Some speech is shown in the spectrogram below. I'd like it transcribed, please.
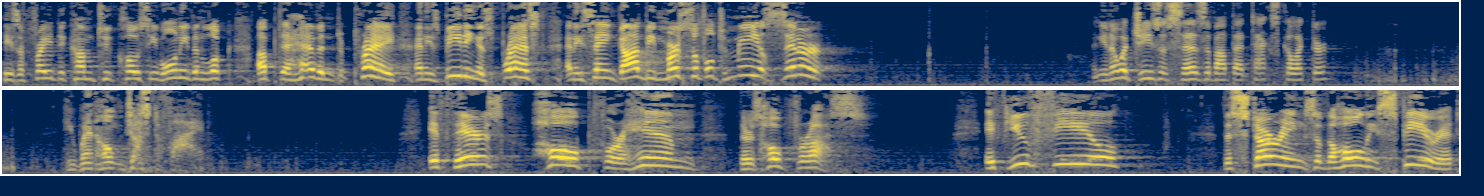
He's afraid to come too close. He won't even look up to heaven to pray. And he's beating his breast and he's saying, God be merciful to me, a sinner. And you know what Jesus says about that tax collector? He went home justified. If there's hope for him, there's hope for us. If you feel the stirrings of the Holy Spirit,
